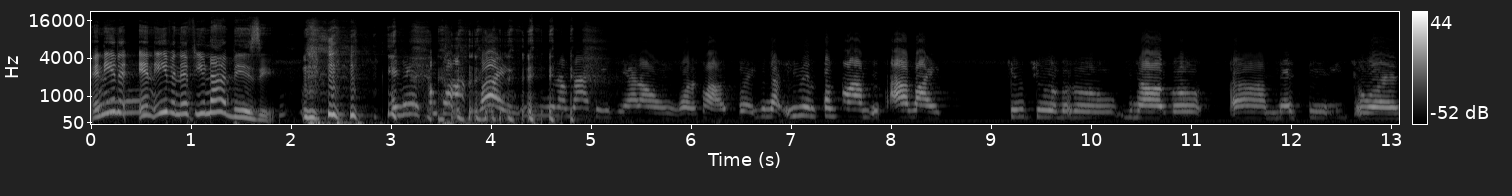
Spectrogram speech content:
And even and even if you're not busy. And then sometimes, right, even when I'm not busy, I don't want to talk. But, you know, even sometimes if I, like, shoot you a little, you know, a little um, message or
